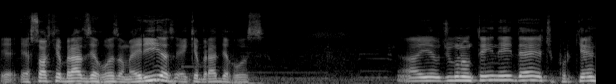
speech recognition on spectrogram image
é, é só quebrados de arroz, a maioria é quebrado de arroz. Aí eu digo, não tenho nem ideia de por quê.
